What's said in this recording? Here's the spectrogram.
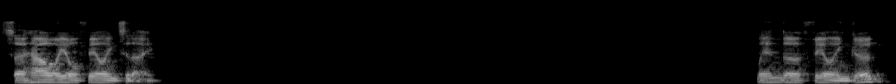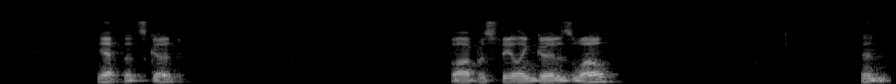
So how are you all feeling today? Linda, feeling good? Yep, that's good. Barbara's feeling good as well. And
